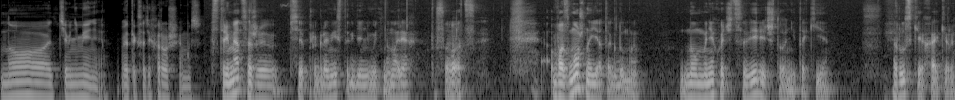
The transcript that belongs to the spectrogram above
Но, тем не менее, это, кстати, хорошая мысль. Стремятся же все программисты где-нибудь на морях тусоваться. Возможно, я так думаю. Но мне хочется верить, что они такие. Русские хакеры.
